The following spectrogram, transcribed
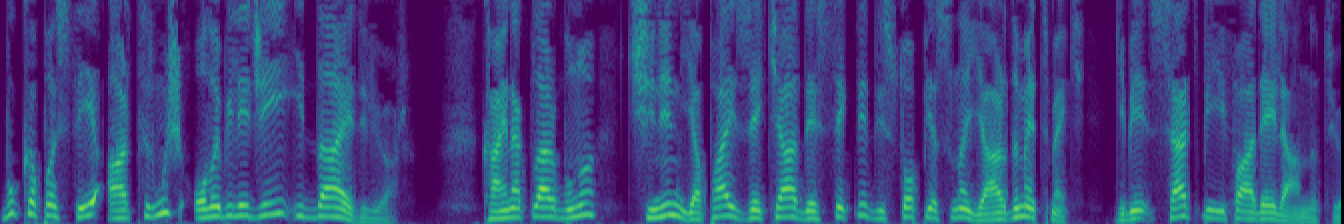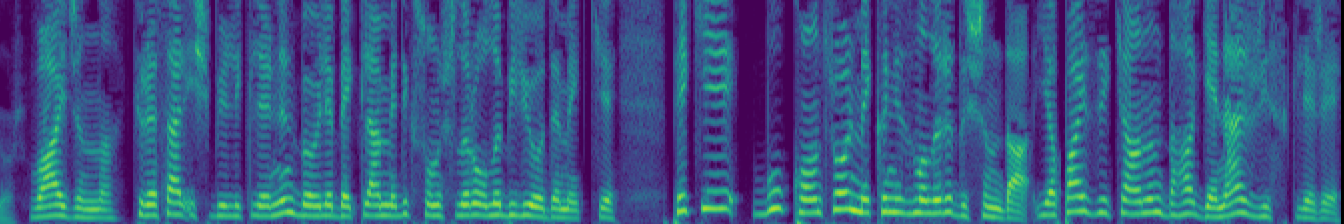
bu kapasiteyi artırmış olabileceği iddia ediliyor. Kaynaklar bunu Çin'in yapay zeka destekli distopyasına yardım etmek gibi sert bir ifadeyle anlatıyor. Vay canına. Küresel işbirliklerinin böyle beklenmedik sonuçları olabiliyor demek ki. Peki bu kontrol mekanizmaları dışında yapay zekanın daha genel riskleri,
